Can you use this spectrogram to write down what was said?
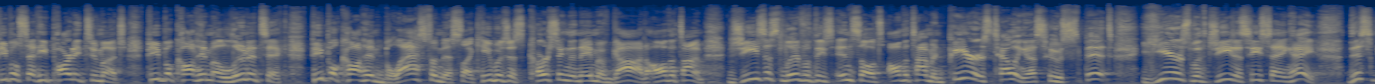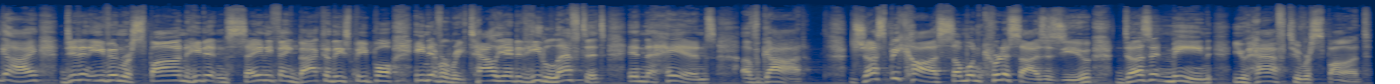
People said he partied too much. People called him a lunatic. People called him blasphemous, like he was just cursing the name of God all the time. Jesus lived with these insults all the time. And Peter is telling us, who spent years with Jesus, he's saying, hey, this guy didn't even respond. He didn't say anything back to these people. He never retaliated. He left it in the hands of God. Just because someone criticizes you doesn't mean you have to respond.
